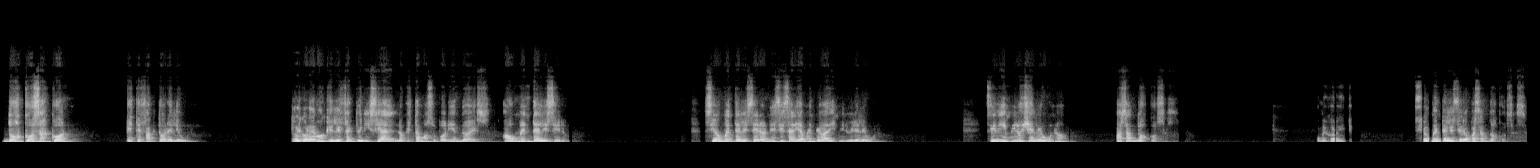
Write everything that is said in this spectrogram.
dos cosas con este factor L1. Recordemos que el efecto inicial, lo que estamos suponiendo es, aumenta L0. Si aumenta L0, necesariamente va a disminuir L1. Si disminuye L1, pasan dos cosas. O mejor dicho, si aumenta L0 pasan dos cosas.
